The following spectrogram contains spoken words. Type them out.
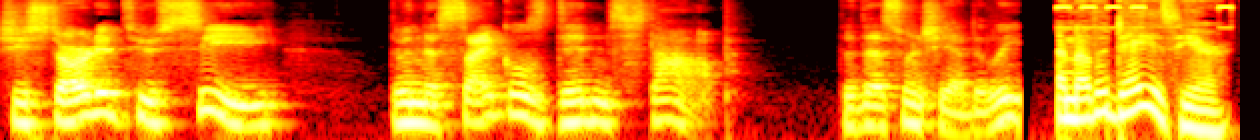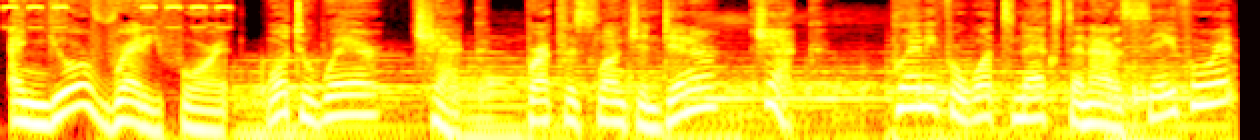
she started to see when the cycles didn't stop, that that's when she had to leave. Another day is here and you're ready for it. What to wear? Check. Breakfast, lunch, and dinner? Check. Planning for what's next and how to save for it?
